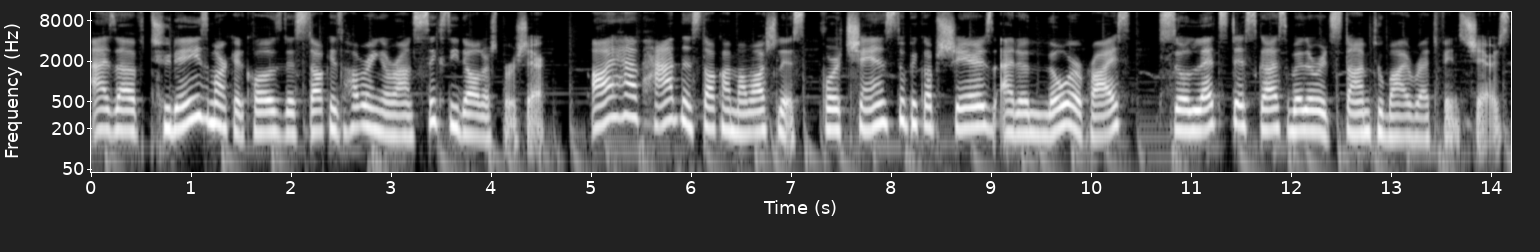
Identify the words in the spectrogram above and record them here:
as of today's market close, the stock is hovering around $60 per share. I have had the stock on my watch list for a chance to pick up shares at a lower price, so let's discuss whether it's time to buy Redfin's shares.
